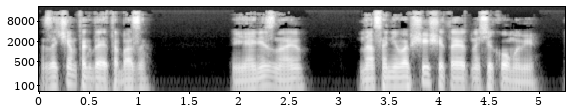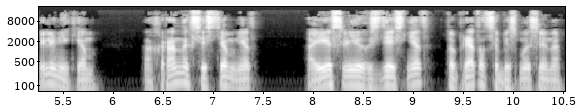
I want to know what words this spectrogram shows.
Зачем тогда эта база?» «Я не знаю. Нас они вообще считают насекомыми. Или никем. Охранных систем нет. А если их здесь нет, то прятаться бессмысленно.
